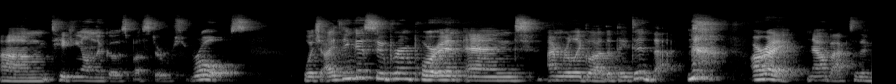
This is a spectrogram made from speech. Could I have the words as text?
um, taking on the Ghostbusters roles, which I think is super important, and I'm really glad that they did that. all right, now back to the music.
